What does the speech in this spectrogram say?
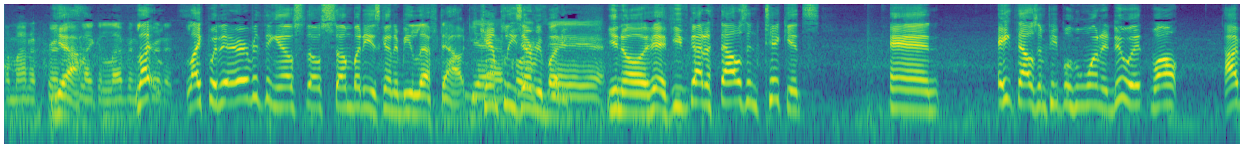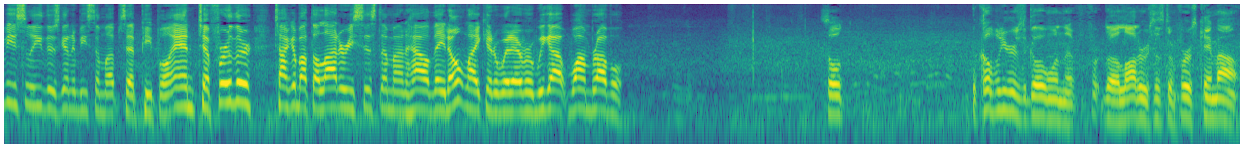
amount of credits, yeah, like eleven like, credits. Like with everything else, though, somebody is going to be left out. You Yeah, can't please everybody. Yeah, yeah, yeah. You know, if, if you've got a thousand tickets and eight thousand people who want to do it, well, obviously there's going to be some upset people. And to further talk about the lottery system on how they don't like it or whatever, we got Juan Bravo. So, a couple years ago, when the the lottery system first came out,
